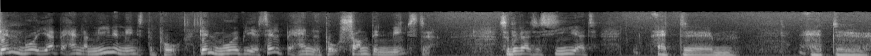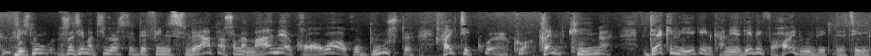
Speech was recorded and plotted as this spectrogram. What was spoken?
den måde, jeg behandler mine mindste på, den måde bliver jeg selv behandlet på som den mindste. Så det vil altså sige, at, at øh, at øh, hvis nu, så siger man til os, at der findes verdener, som er meget mere grovere og robuste, rigtig grimt klima, men der kan vi ikke inkarnere, det er vi for højt udviklet til.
